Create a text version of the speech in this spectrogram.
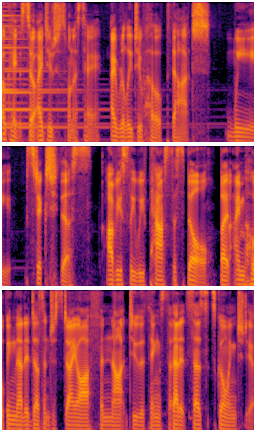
Okay, so I do just want to say, I really do hope that we stick to this. Obviously, we've passed this bill, but I'm hoping that it doesn't just die off and not do the things that, it says it's going to do.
